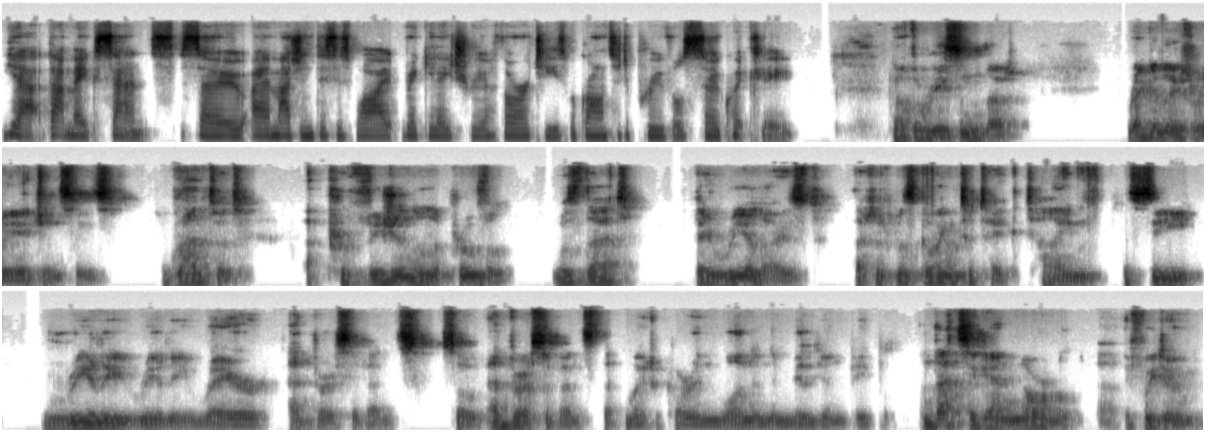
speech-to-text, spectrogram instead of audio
Yeah, that makes sense. So I imagine this is why regulatory authorities were granted approvals so quickly. Now, the reason that regulatory agencies granted a provisional approval was that they realized that it was going to take time to see really, really rare adverse events. So, adverse events that might occur in one in a million people. And that's again normal. Uh, if we do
